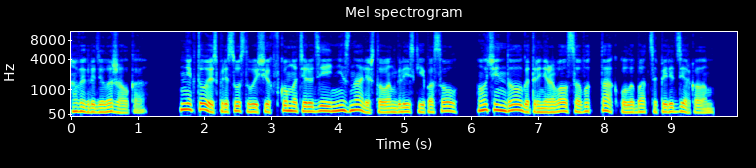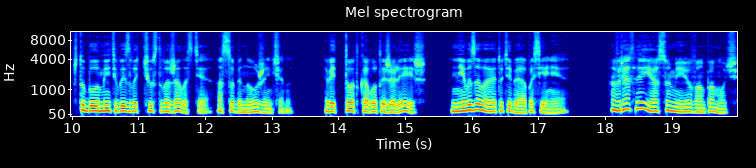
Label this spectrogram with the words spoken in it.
выглядела жалко. Никто из присутствующих в комнате людей не знали, что английский посол очень долго тренировался вот так улыбаться перед зеркалом, чтобы уметь вызвать чувство жалости, особенно у женщин. Ведь тот, кого ты жалеешь, не вызывает у тебя опасения. «Вряд ли я сумею вам помочь»,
